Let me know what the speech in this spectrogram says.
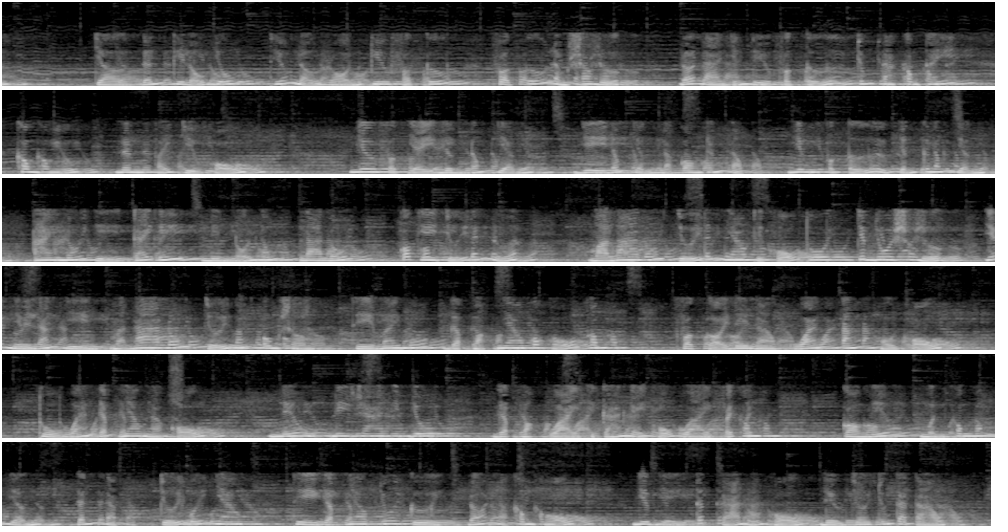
chờ đến khi lỗ vốn thiếu nợ rồi mới kêu phật cứu. phật cứu làm sao được? đó là những điều phật tử chúng ta không thấy không hiểu nên phải chịu khổ. như Phật dạy đừng nóng giận Vì nóng giận là con rắn độc. Nhưng Phật tử vẫn cứ nóng giận. Ai nói gì trái ý liền nổi nóng la lối. Có khi chửi đánh nữa mà la đối chửi đánh nhau thì khổ thôi Chứ vui sao được. Với người láng giềng mà la đối chửi mắng ông sòm Thì mai mốt gặp mặt nhau có khổ không? Phật gọi đây là quán tắng hội khổ. Thù quán gặp nhau là khổ. Nếu đi ra đi vô Gặp mặt hoài thì cả ngày khổ hoài phải không? Còn nếu mình không nóng giận Đánh đập, chửi bới nhau thì gặp nhau vui cười Đó là không khổ. Như vậy tất cả nỗi khổ đều do chúng ta tạo.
